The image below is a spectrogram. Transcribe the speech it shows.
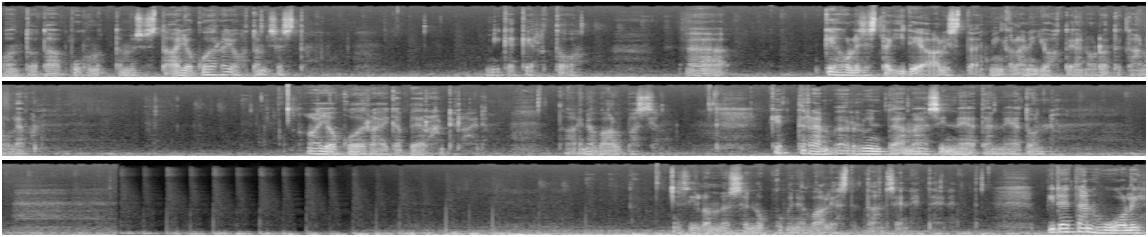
on tota, puhunut tämmöisestä ajokoirajohtamisesta, mikä kertoo ää, kehollisesta ideaalista, että minkälainen johtajan odotetaan olevan ajokoira eikä perhandilainen. Tämä on aina valpas ja ketterä ryntäämään sinne ja tänne ja tonne. Ja silloin myös se nukkuminen valjastetaan sen eteen, että pidetään huoli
